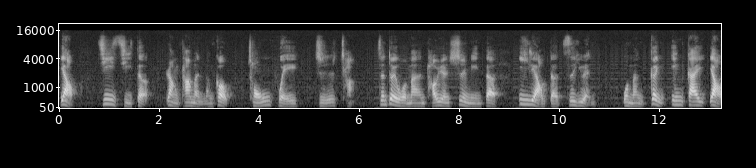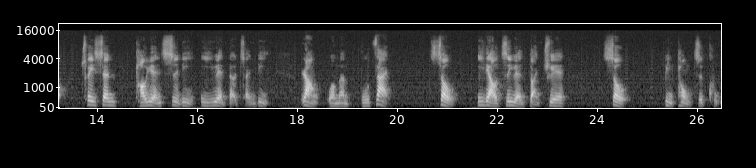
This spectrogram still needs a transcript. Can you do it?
要积极的让他们能够重回职场。针对我们桃园市民的医疗的资源，我们更应该要催生桃园市立医院的成立，让我们不再受医疗资源短缺、受病痛之苦。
